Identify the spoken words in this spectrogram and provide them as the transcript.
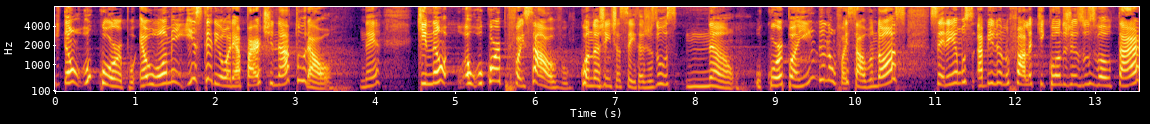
Então, o corpo é o homem exterior, é a parte natural, né? Que não, o corpo foi salvo quando a gente aceita Jesus? Não, o corpo ainda não foi salvo. Nós seremos, a Bíblia não fala que quando Jesus voltar,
